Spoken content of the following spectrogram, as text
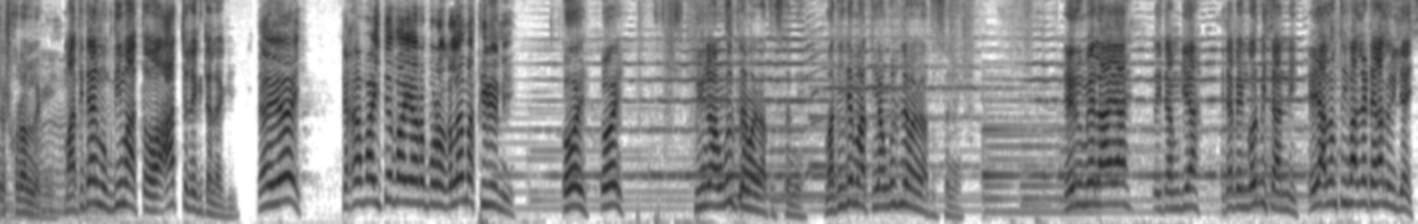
শেষ করার লাগে। মাটিটাই মুখ দি মাতো আত চলে কিতা লাগি? এই এই টাকা পাইতে পাই আর বড় গলা মাথিরে নি। ওই ওই তুই না আঙ্গুল প্লেমার মাতুস না মাটিতে মাতি আঙ্গুল প্লেমার মাতুস না এই রুমে লাই আয় এইতাম গিয়া। এটা বেঙ্গল বিচার নি। এই আলম তুই ফালে টাকা লই যাইস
